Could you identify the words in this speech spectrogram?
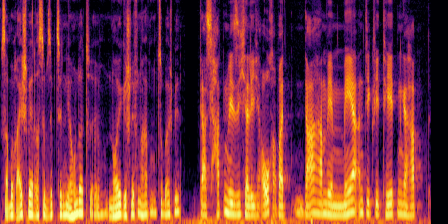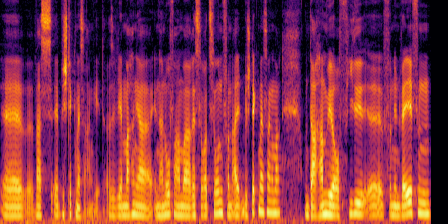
Samurai-Schwert aus dem 17. Jahrhundert äh, neu geschliffen haben, zum Beispiel? Das hatten wir sicherlich auch, aber da haben wir mehr Antiquitäten gehabt, äh, was äh, Besteckmesser angeht. Also wir machen ja in Hannover haben wir Restaurationen von alten Besteckmessern gemacht und da haben wir auch viel äh, von den Welfen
